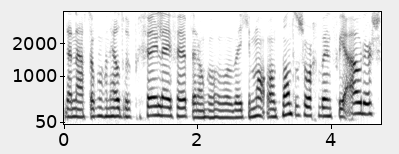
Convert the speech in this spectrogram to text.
daarnaast ook nog een heel druk privéleven hebt en ook nog een beetje man, want mantelzorger bent voor je ouders.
